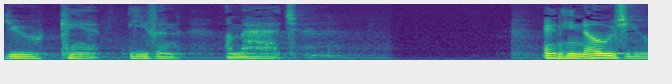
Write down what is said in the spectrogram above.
you can't even imagine. And He knows you,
